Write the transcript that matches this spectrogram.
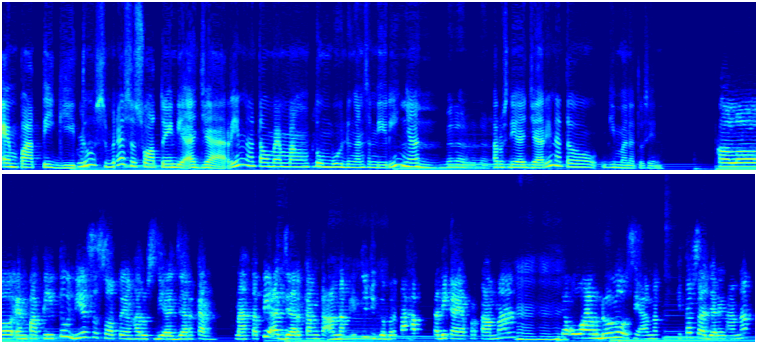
empati gitu sebenarnya sesuatu yang diajarin atau memang tumbuh dengan sendirinya? Hmm, benar-benar. Harus diajarin atau gimana tuh, Sin? Kalau empati itu dia sesuatu yang harus diajarkan. Nah, tapi ajarkan ke anak Hmm. itu juga bertahap. Tadi kayak pertama, Hmm, kita aware dulu si anak. Kita harus ajarin anak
